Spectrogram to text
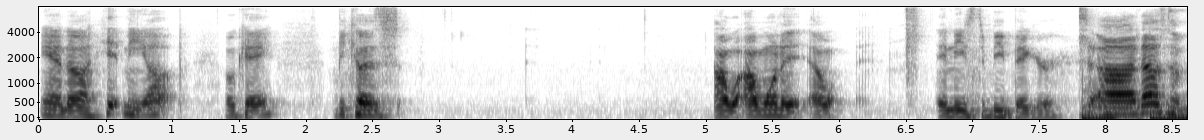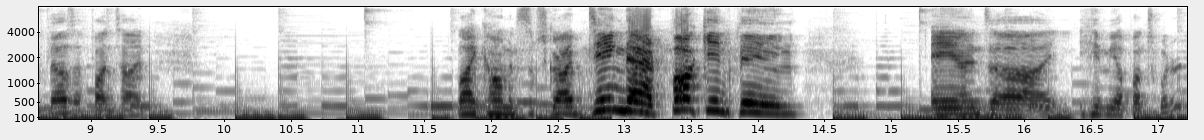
And uh, hit me up, okay? Because I, I want it. I, it needs to be bigger. Uh, that was a that was a fun time. Like, comment, subscribe, ding that fucking thing, and uh, hit me up on Twitter,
